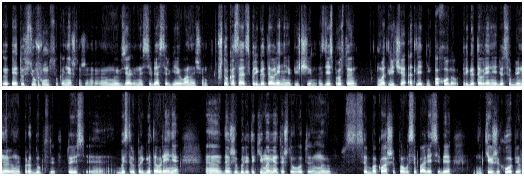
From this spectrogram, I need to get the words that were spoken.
э, эту всю функцию, конечно же, мы взяли на себя с Сергеем Ивановичем. Что касается приготовления пищи, здесь просто в отличие от летних походов, приготовление идет сублимированных продуктов, то есть э, быстрое приготовление. Даже были такие моменты, что вот мы с баклашек повысыпали себе тех же хлопьев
